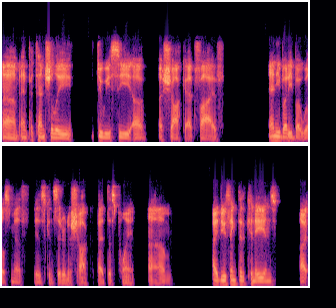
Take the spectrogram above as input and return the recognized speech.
um, and potentially do we see a a shock at five? Anybody but Will Smith is considered a shock at this point. Um, I do think the Canadiens. I,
